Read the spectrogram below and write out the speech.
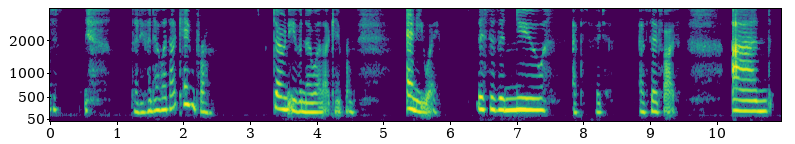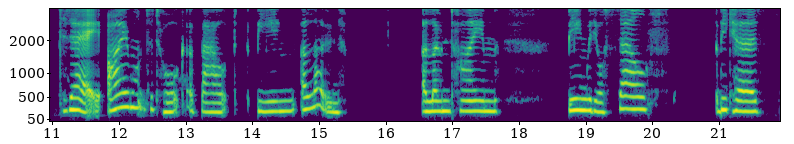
just don't even know where that came from. Don't even know where that came from. Anyway, this is a new episode, episode five. And today I want to talk about being alone. Alone time being with yourself because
